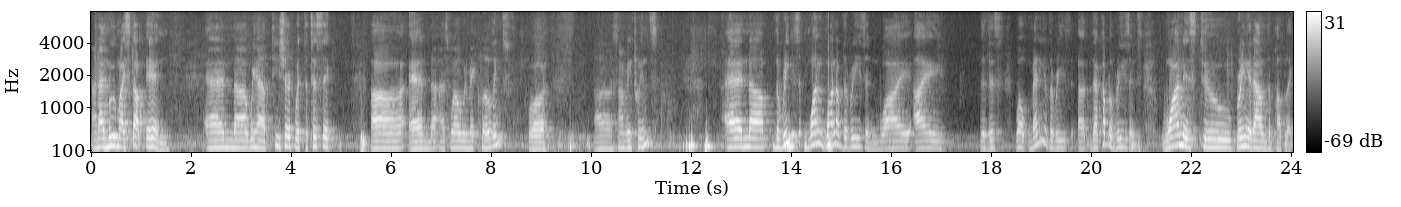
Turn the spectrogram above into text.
and I moved my stuff in. And uh, we have T-shirt with statistic, uh, and as well we make clothing for uh, twins. And uh, the reason, one, one of the reason why I, this, well, many of the reasons, uh, there are a couple of reasons. One is to bring it out in the public.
